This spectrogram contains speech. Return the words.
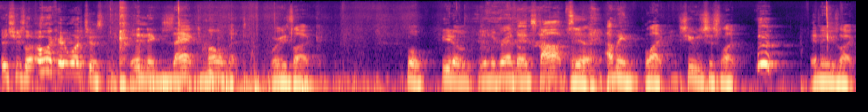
And she's like, "Oh, I can't watch this." In the exact moment where he's like, "Whoa," you know, when the granddad stops. Yeah. I mean, like she was just like, "Woo," and then he's like,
